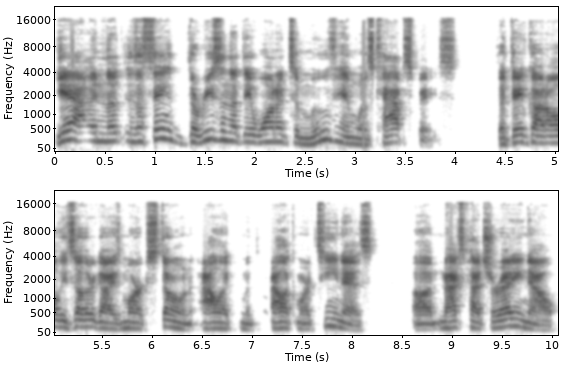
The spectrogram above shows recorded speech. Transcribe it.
Yeah, and the the thing, the reason that they wanted to move him was cap space. That they've got all these other guys, Mark Stone, Alec Alec Martinez, uh, Max Pacioretty now,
